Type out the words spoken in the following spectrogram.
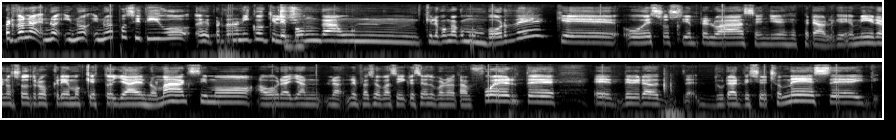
perdona, no, y, no, y no es positivo, eh, perdona Nico, que le ponga un que le ponga como un borde, que o eso siempre lo hacen y es esperable. Que mire, nosotros creemos que esto ya es lo máximo, ahora ya la, la inflación va a seguir creciendo, pero no tan fuerte, eh, deberá durar 18 meses. Y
